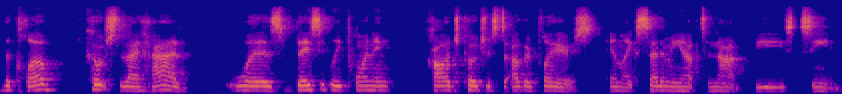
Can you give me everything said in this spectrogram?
the club coach that I had was basically pointing college coaches to other players and like setting me up to not be seen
